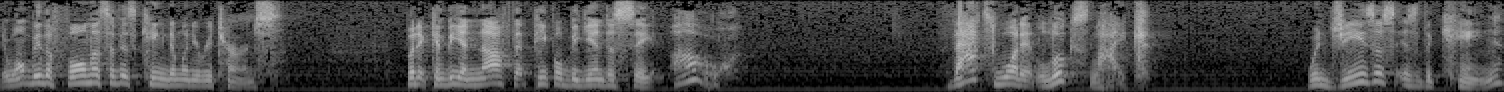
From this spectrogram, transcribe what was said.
It won't be the fullness of his kingdom when he returns. But it can be enough that people begin to see, oh, that's what it looks like. When Jesus is the king,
